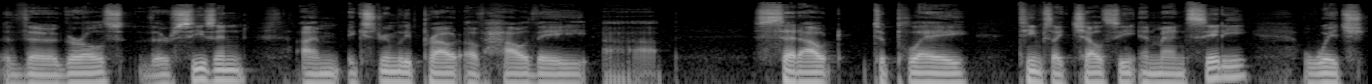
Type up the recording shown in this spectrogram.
the girls, their season. I'm extremely proud of how they uh, set out to play teams like Chelsea and Man City, which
